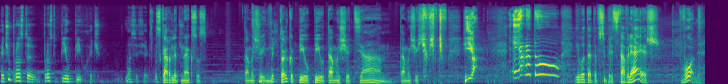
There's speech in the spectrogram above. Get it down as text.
Хочу просто, просто пиу-пиу хочу. Mass Effect. Вот Scarlet Nexus. Там еще не только пиу-пиу, там еще тян, там еще... И вот это все представляешь? Вот. Э,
